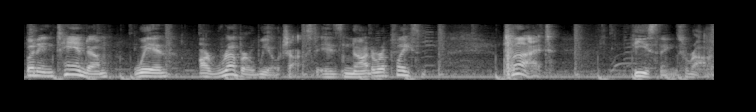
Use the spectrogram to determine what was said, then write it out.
but in tandem with our rubber wheel chocks. It is not a replacement. But these things rock.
